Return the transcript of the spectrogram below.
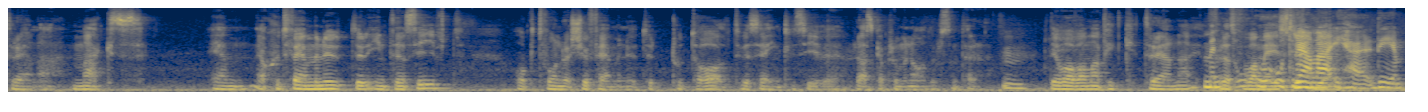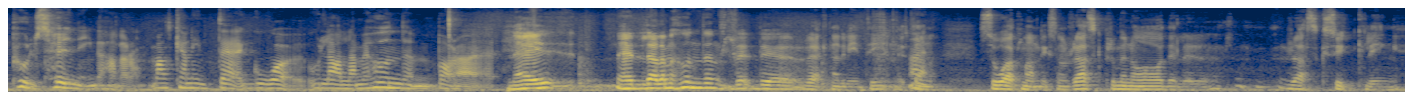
träna max en, ja, 75 minuter intensivt och 225 minuter totalt, det vill säga inklusive raska promenader och sånt där. Det var vad man fick träna Men för att få vara och, med i och studien. träna är här, det är en pulshöjning det handlar om. Man kan inte gå och lalla med hunden bara. Nej, nej lalla med hunden, det, det räknade vi inte in. Utan Nej. så att man liksom rask promenad eller rask cykling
